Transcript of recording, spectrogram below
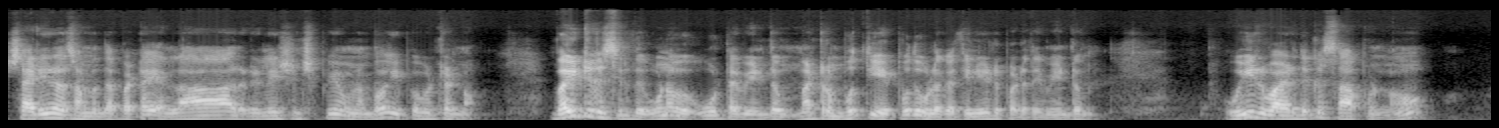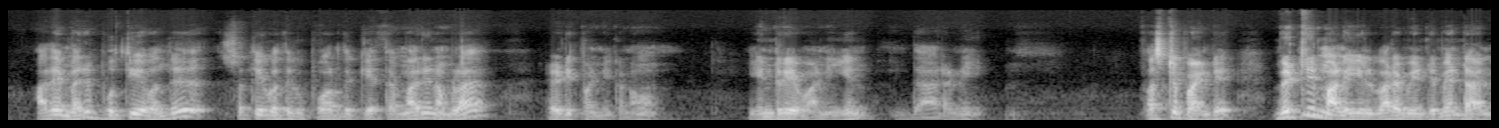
சரீரம் சம்மந்தப்பட்ட எல்லா ரிலேஷன்ஷிப்பையும் நம்ம இப்போ விட்டுடணும் வயிற்றுக்கு சிறிது உணவு ஊட்ட வேண்டும். மற்றும் புத்தியை புது உலகத்தில் ஈடுபடுத்த வேண்டும். உயிர் வாழ்றதுக்கு சாப்பிடணும். அதே மாதிரி புத்தியை வந்து சத்தியுகத்துக்கு போகிறதுக்கு ஏற்ற மாதிரி நம்மளை ரெடி பண்ணிக்கணும். இன்றைய வாணியின் தாரணி. ஃபஸ்ட்டு பாயிண்ட்டு வெற்றி மாலையில் வர வேண்டும் என்றால்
